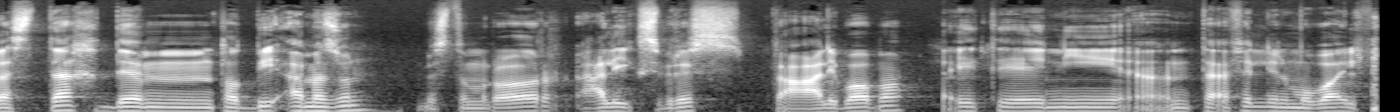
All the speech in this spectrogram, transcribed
بستخدم تطبيق أمازون باستمرار AliExpress بتاع علي بابا إيه تاني أنت قافل لي الموبايل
